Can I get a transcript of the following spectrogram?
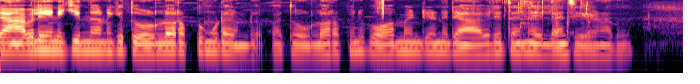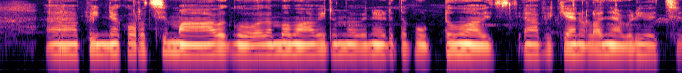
രാവിലെ എനിക്ക് ഇന്നാണെങ്കിൽ തൊഴിലുറപ്പും കൂടെ ഉണ്ട്. അപ്പോൾ തൊഴിലുറപ്പിന് പോകാൻ വേണ്ടിയാണ് രാവിലെ തന്നെ എല്ലാം ചെയ്യണത്. പിന്നെ കുറച്ച് മാവ് ഗോതമ്പ് മാവ് പുട്ടും ആവി ആവിക്കാനുള്ള ഞവടി വെച്ച്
